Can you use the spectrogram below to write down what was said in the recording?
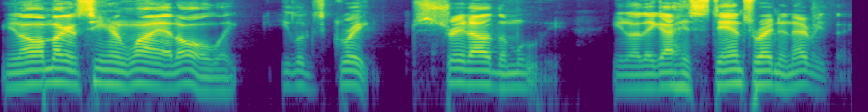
You know, I'm not gonna sit here and lie at all. Like he looks great, straight out of the movie. You know, they got his stance right and everything.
